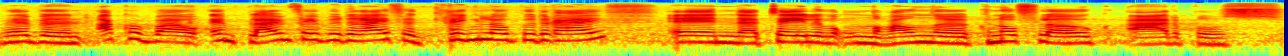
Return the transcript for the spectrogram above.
We hebben een akkerbouw- en pluimveebedrijf, een kringloopbedrijf. En daar telen we onder andere knoflook, aardappels,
